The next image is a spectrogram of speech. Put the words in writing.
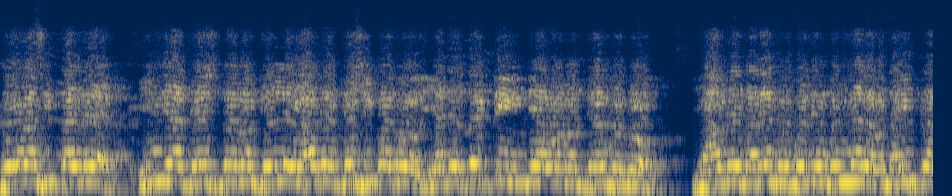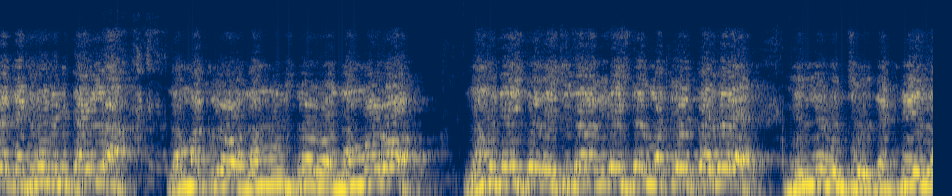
ಗೌರವ ಸಿಗ್ತಾ ಇದೆ. ಇಂಡಿಯಾ ದೇಶದವರು ಅಂತ ಎಲ್ಲ ಯಾವುದೇ ದೇಶಕ್ಕೆ ಹೋದ್ರು ಎದೆ ತಟ್ಟಿ ಇಂಡಿಯಾ ಅವರು ಅಂತ ಹೇಳ್ಬೇಕು. ಯಾವುದೇ ನರೇಂದ್ರ ಮೋದಿ ಬಂದ್ಮೇಲೆ ಒಂದು ಐದು ತರ ಘಟನೆ ನಡೀತಾ ಇಲ್ಲ. ನಮ್ಮ ಮಕ್ಕಳು, ನಮ್ಮ ವಂಶದವರು ನಮ್ಮವರು, ನಮ್ಮ ದೇಶದವರು ಎಷ್ಟು ಜನ ವಿದೇಶದಲ್ಲಿ ಮಕ್ಕಳು ಹೋಗ್ತಾ ಇದ್ದಾರೆ, ಎಲ್ಲಿ ಒಂಚೂರು ಘಟನೆ ಇಲ್ಲ.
